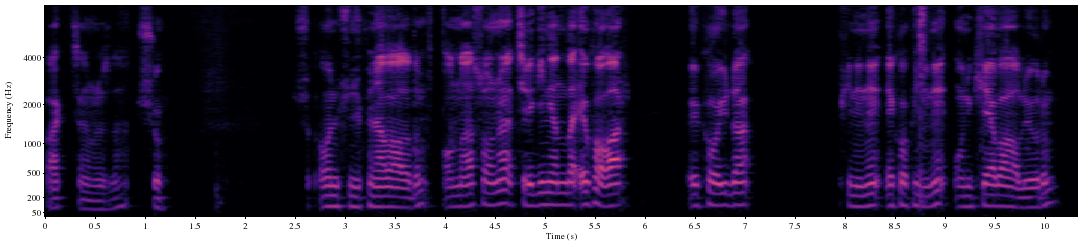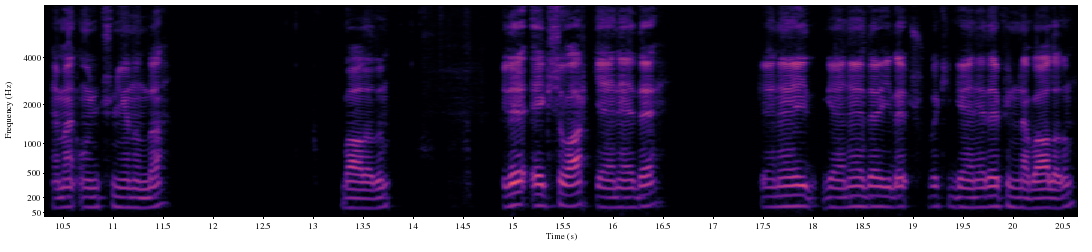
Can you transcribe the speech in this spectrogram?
Baktığımızda şu. Şu 13. pine bağladım. Ondan sonra trig'in yanında Echo var. Echo'yu da pinini, Echo pinini 12'ye bağlıyorum. Hemen 13'ün yanında bağladım. Bir de eksi var GND. GN, GND'yi de şuradaki GND pinine bağladım.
